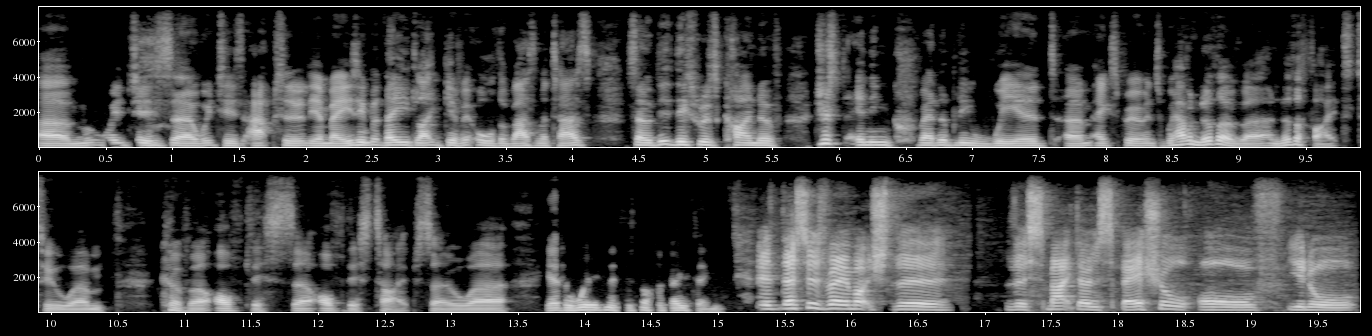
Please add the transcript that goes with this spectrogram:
Um, which is uh, which is absolutely amazing, but they like give it all the razzmatazz. So th- this was kind of just an incredibly weird um, experience. We have another uh, another fight to um, cover of this uh, of this type. So uh, yeah, the weirdness is not abating. It, this is very much the the SmackDown special of you know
